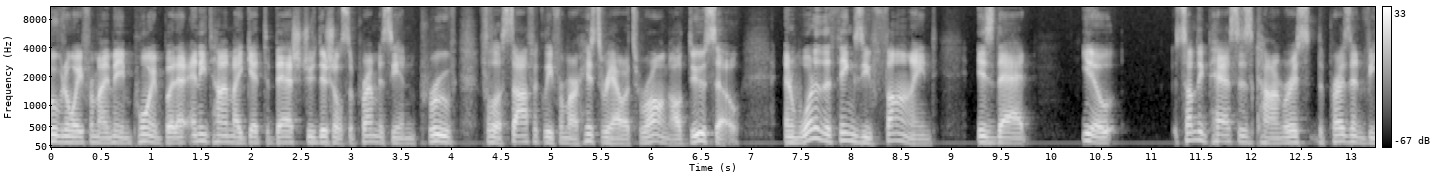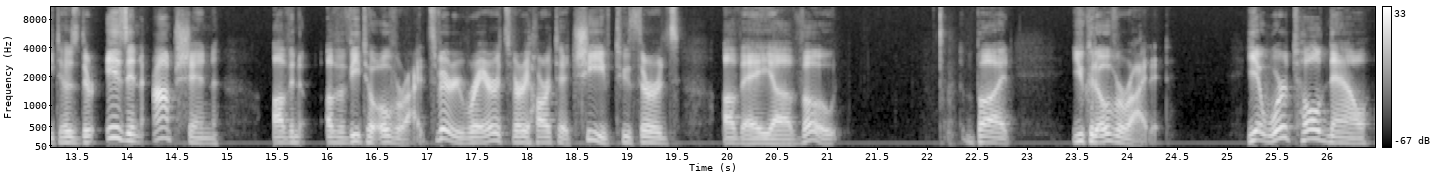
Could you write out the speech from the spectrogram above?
moving away from my main point, but at any time I get to bash judicial supremacy and prove philosophically from our history how it's wrong, I'll do so. And one of the things you find is that, you know, something passes Congress, the president vetoes, there is an option of an of a veto override. It's very rare. It's very hard to achieve two thirds of a uh, vote, but you could override it. Yet we're told now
